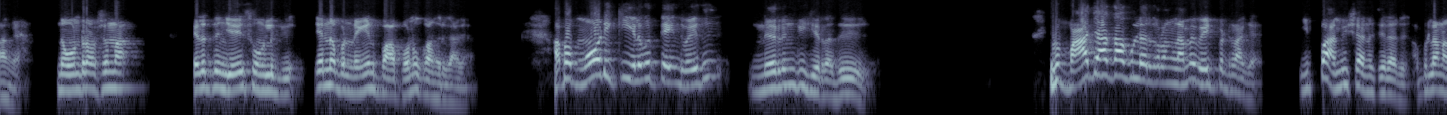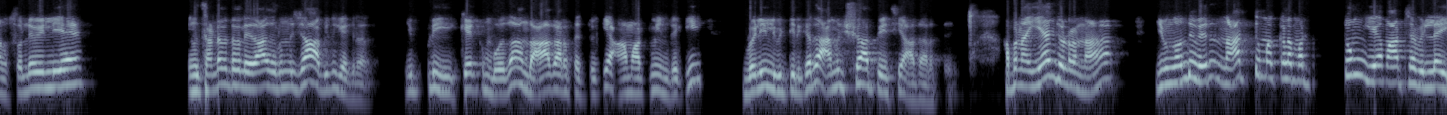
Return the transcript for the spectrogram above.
வாங்க. இன்னும் ஒன்றரை வருஷம் தான் எழுபத்தஞ்சு வயசு உங்களுக்கு. என்ன பண்றீங்கன்னு பார்ப்போன்னு உட்காந்துருக்காங்க அப்ப மோடிக்கு 75 வயது நெருங்குகிறது. இப்ப பாஜகக்குள்ள இருக்கிறவங்க எல்லாமே வெயிட் பண்றாங்க. இப்ப அமித்ஷா என்ன செய்றாரு? அப்படிலாம் நாங்க சொல்லவே இல்லையே. எங்க சட்டத்திட்டத்துல ஏதாவது இருந்துச்சா அப்படின்னு கேக்குறாரு. இப்படி கேட்கும்போது தான் அந்த ஆதாரத்தை தூக்கி ஆம் ஆத்மி இன்றைக்கு வெளியில் விட்டிருக்கிறது. அமித்ஷா பேசிய ஆதாரத்தை. அப்ப நான் ஏன் சொல்றேன்னா இவங்க வந்து வெறும் நாட்டு மக்களை மட்டும் ஏமாற்றவில்லை.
